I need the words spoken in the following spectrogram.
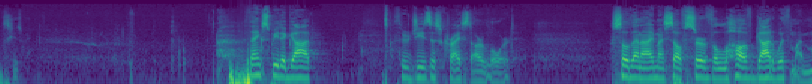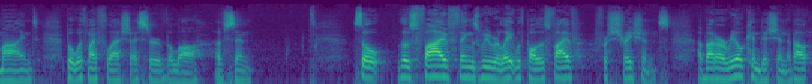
Excuse me. Thanks be to God through Jesus Christ our Lord. So then I myself serve the law of God with my mind, but with my flesh I serve the law of sin. So, those five things we relate with Paul, those five frustrations about our real condition, about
